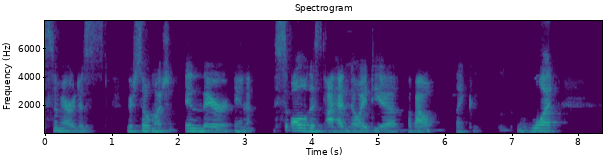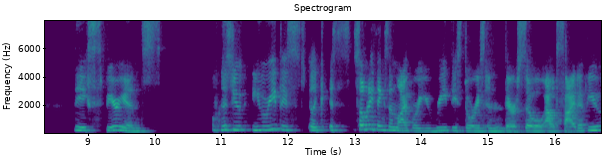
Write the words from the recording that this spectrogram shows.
Sumera, just there's so much in there, and all of this I had no idea about, like what the experience because you you read these like it's so many things in life where you read these stories and they're so outside of you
